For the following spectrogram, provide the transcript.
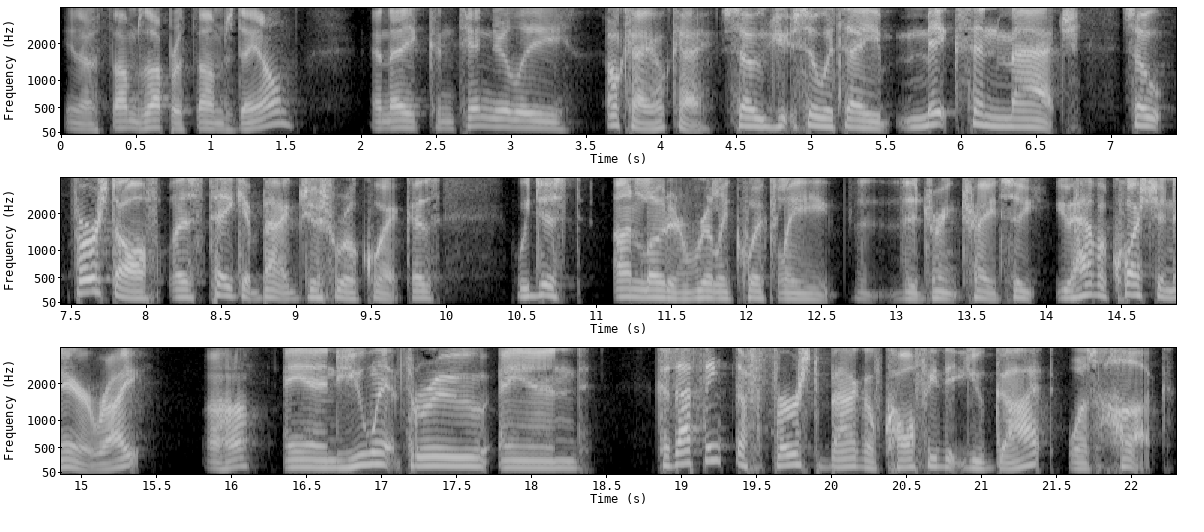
you know, thumbs up or thumbs down, and they continually Okay, okay. So you, so it's a mix and match. So first off, let's take it back just real quick because we just unloaded really quickly the, the drink trade. So you have a questionnaire, right? uh huh. And you went through and because I think the first bag of coffee that you got was Huck,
